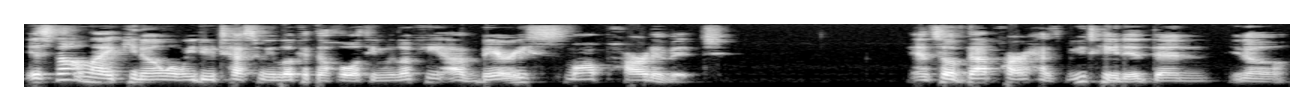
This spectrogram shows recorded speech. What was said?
It's not like, you know, when we do testing, we look at the whole thing. We're looking at a very small part of it. And so if that part has mutated, then, you know,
